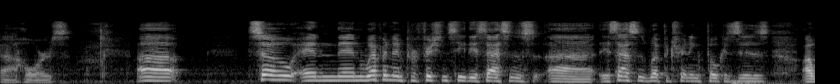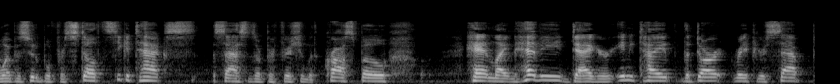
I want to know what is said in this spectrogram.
uh, whores. Uh, so, and then weapon and proficiency. The assassin's uh, the assassin's weapon training focuses on weapons suitable for stealth, sneak attacks. Assassins are proficient with crossbow, hand, light, and heavy, dagger, any type. The dart, rapier, sap.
